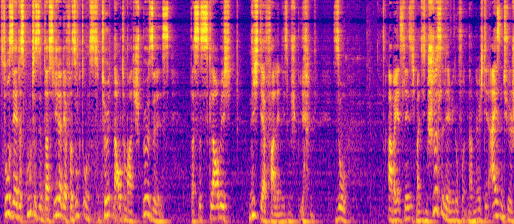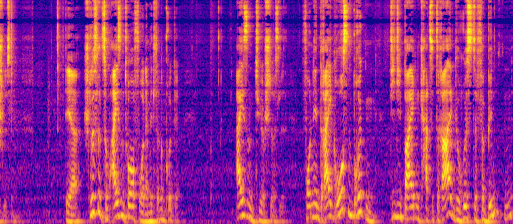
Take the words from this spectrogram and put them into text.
so sehr das Gute sind, dass jeder, der versucht, uns zu töten, automatisch böse ist. Das ist, glaube ich, nicht der Fall in diesem Spiel. So. Aber jetzt lese ich mal diesen Schlüssel, den wir gefunden haben, nämlich den Eisentürschlüssel. Der Schlüssel zum Eisentor vor der mittleren Brücke. Eisentürschlüssel. Von den drei großen Brücken die die beiden Kathedralgerüste verbinden,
